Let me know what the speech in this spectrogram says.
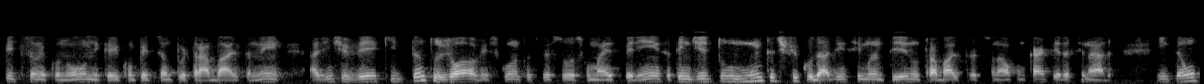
competição econômica e competição por trabalho também, a gente vê que tanto jovens quanto as pessoas com mais experiência têm dito muita dificuldade em se manter no trabalho tradicional com carteira assinada. Então,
